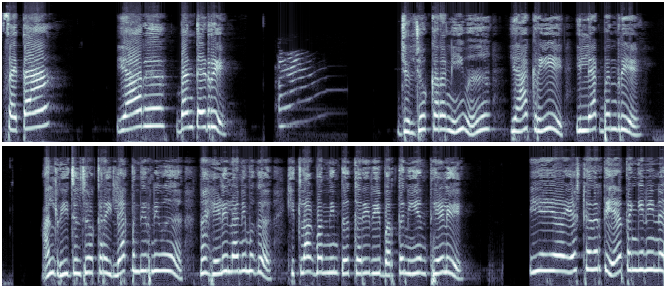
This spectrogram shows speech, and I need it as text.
ಸೈತಾ? ಯಾರ? ಬಂತಡ್ರಿ ಜಲ್ಜೋಕರ ನೀವ್? ಯಾಕ್ರಿ? ಇಲ್ಯಾಕ್ ಬಂದ್ರಿ? ಅಲ್ರಿ ಜಲ್ಜೋಕರ, ಇಲ್ಯಾಕ್ ಬಂದಿರಿ ನೀವು? ನಾ ಹೇಳಿಲ್ಲ ನಿಮಗ. ಹಿತ್ಲಾಗ್ ಬಂದ್ ನಿಂತ ಕರೀರಿ, ಬರ್ತಾನಿ ಅಂತ ಹೇಳಿ. ಅಯ್ಯ ಎಷ್ಟ್ ಹೆದರ್ತಿ ತಂಗಿ ನೀನ?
